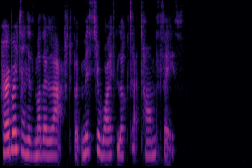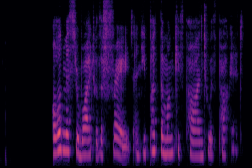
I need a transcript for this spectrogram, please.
Herbert and his mother laughed, but Mr. White looked at Tom's face. Old Mr. White was afraid, and he put the monkey's paw into his pocket.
